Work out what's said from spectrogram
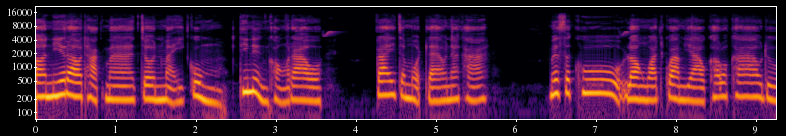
ตอนนี้เราถักมาจนไหมกลุ่มที่หนึ่งของเรา ใกล้จะหมดแล้วนะคะ เมื่อสักครู่ลองวัดความยาวคร่าวๆดู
